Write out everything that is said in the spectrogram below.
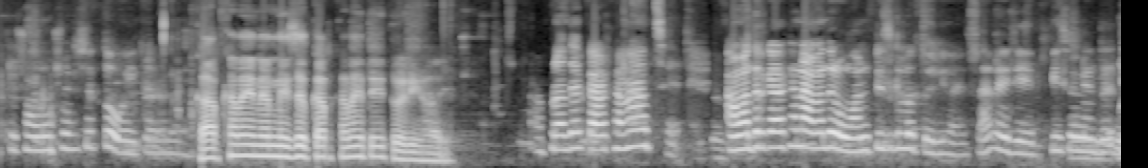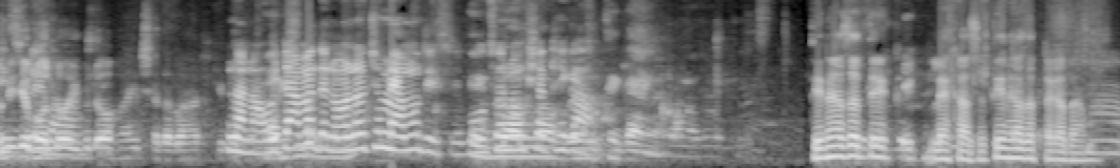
একটু সমস্যা হয়েছে তো ওই কারণে কারখানায় না নিজের কারখানাতেই তৈরি হয়? আপনাদের কারখানা আছে? আমাদের কারখানা আমাদের ওয়ান পিসগুলো তৈরি হয় স্যার এই যে পিছনে display দেওয়া। আছে। না না ওইটা আমাদের না ওটা হচ্ছে মেমো দিছে বলছে নকশা থেকে আনো। ঠিক আছে তিন হাজার দিয়ে লেখা আছে তিন হাজার টাকা দাম। দাম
